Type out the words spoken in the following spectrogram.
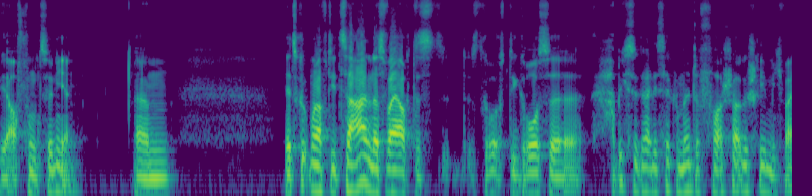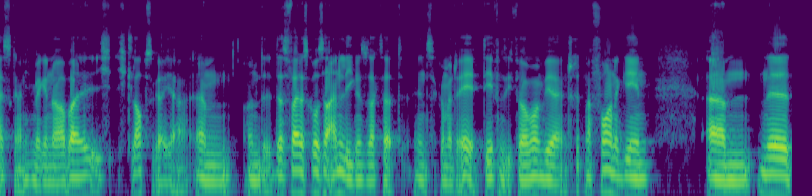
ja auch funktionieren. Ähm, Jetzt guck mal auf die Zahlen, das war ja auch das, das die große, habe ich sogar die Sacramento Vorschau geschrieben? Ich weiß gar nicht mehr genau, aber ich, ich glaube sogar ja. Ähm, und das war das große Anliegen, das gesagt hat in Sacramento, ey, defensiv wollen wir einen Schritt nach vorne gehen, ähm, ne,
